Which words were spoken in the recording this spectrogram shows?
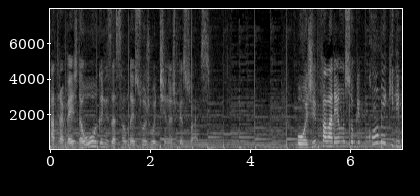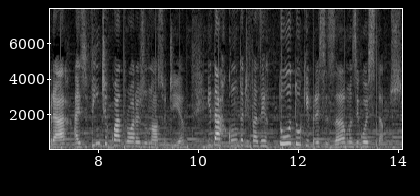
através da organização das suas rotinas pessoais. Hoje falaremos sobre como equilibrar as 24 horas do nosso dia e dar conta de fazer tudo o que precisamos e gostamos.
